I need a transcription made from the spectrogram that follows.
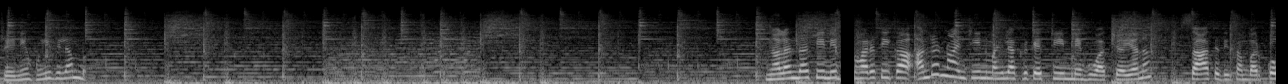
ट्रेनें हुई विलंब। नालंदा की निधि भारती का अंडर 19 महिला क्रिकेट टीम में हुआ चयन। 7 दिसंबर को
